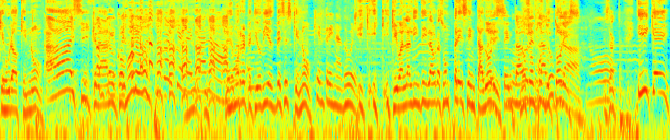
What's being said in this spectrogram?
que jurado que no. Ay, sí, claro, ¿cómo no? Les hemos repetido 10 veces que no. Qué entrenadores. Y, que- y que- y que Iván Lalinde y Laura son presentadores, Presentadores, no son la conductores. dupla. Exacto. Y que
